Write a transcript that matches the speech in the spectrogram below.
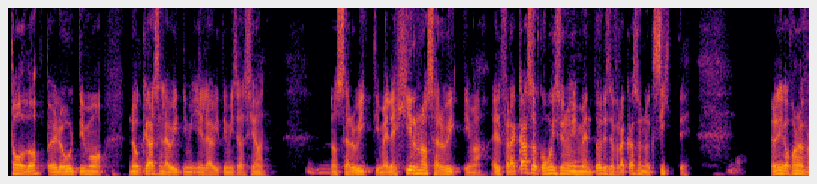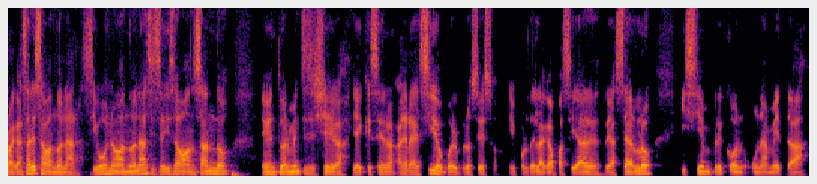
todo, pero lo último, no quedarse en la, en la victimización. No ser víctima, elegir no ser víctima. El fracaso, como dice uno de mis mentores, el fracaso no existe. La única forma de fracasar es abandonar. Si vos no abandonás y seguís avanzando, eventualmente se llega y hay que ser agradecido por el proceso y por tener la capacidad de, hacerlo y siempre con una meta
